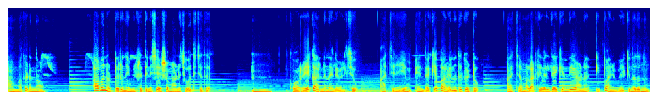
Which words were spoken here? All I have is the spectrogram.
അമ്മ കിടന്നോ? അവൻ ഒട്ടൊരു നിമിഷത്തിന് ശേഷമാണ് ചോദിച്ചത്. കുറേ കാരണം നിലവിളിച്ചു. അച്ഛനെയും എന്തൊക്കെയാ പറയുന്നത് കേട്ടു. അച്ഛൻ വളർത്തി വലുതാക്കിയതിന്റെയാണ് ഇപ്പൊ അനുഭവിക്കുന്നതെന്നും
